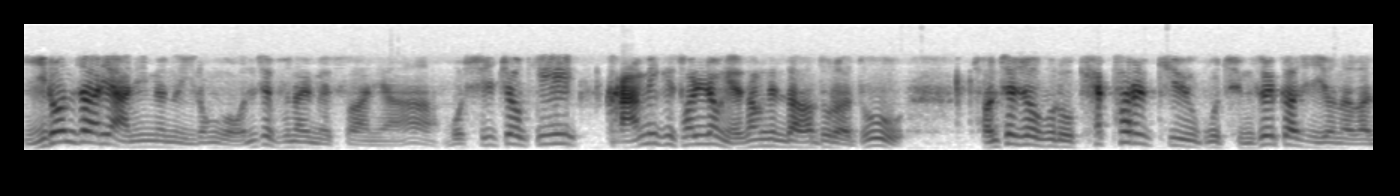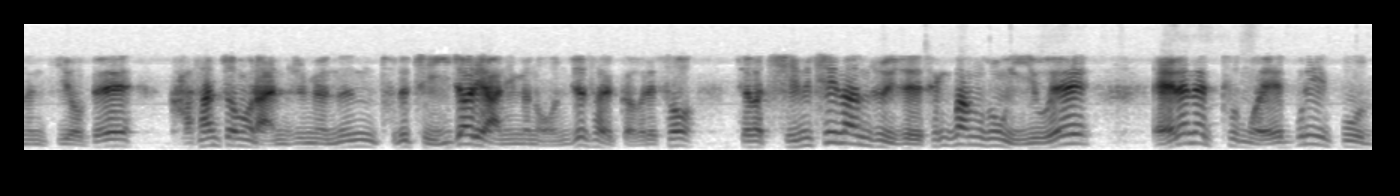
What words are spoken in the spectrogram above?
이런 자리 아니면은 이런 거 언제 분할 매수하냐. 뭐 실적이 감익이 설령 예상된다 하더라도 전체적으로 캐파를 키우고 증설까지 이어나가는 기업에 가산점을 안 주면은 도대체 이 자리 아니면 언제 살까. 그래서 제가 지지난주 이제 생방송 이후에 LNF, 뭐 에브리보,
